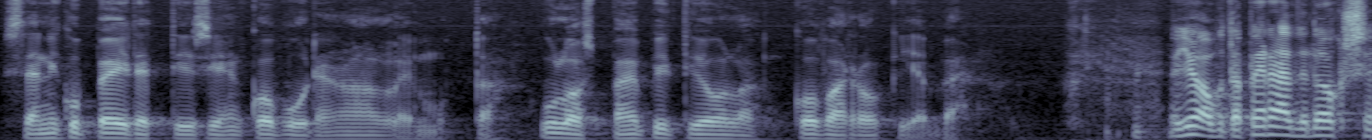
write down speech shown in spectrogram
sitä niin kuin peitettiin siihen kovuuden alle, mutta ulospäin piti olla kova rokievä. No joo, mutta Peräytä Dogs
